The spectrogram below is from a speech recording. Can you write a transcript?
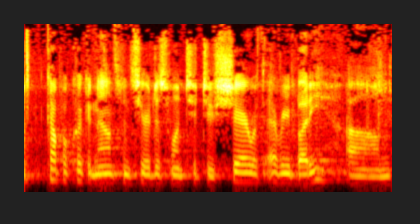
A couple quick announcements here. Just wanted to share with everybody. Um,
